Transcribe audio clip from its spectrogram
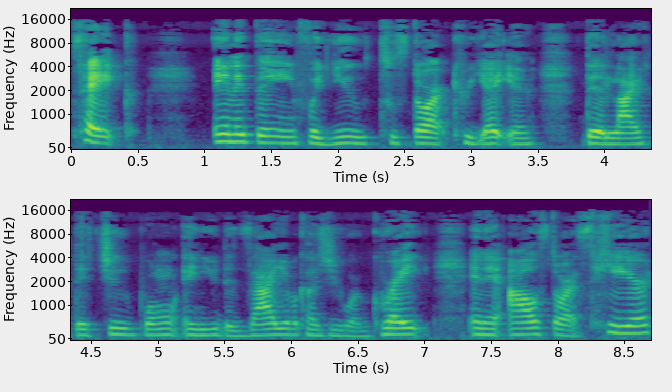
take anything for you to start creating the life that you want and you desire because you are great and it all starts here.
